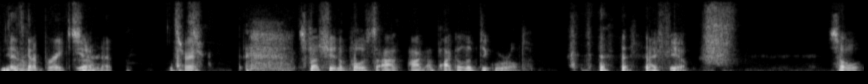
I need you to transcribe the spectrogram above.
you It's know? going to break the So- internet. That's right. especially in a post-apocalyptic world. I feel. So,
